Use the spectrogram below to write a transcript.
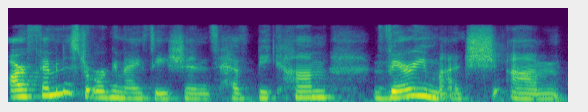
our feminist organizations have become very much um,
